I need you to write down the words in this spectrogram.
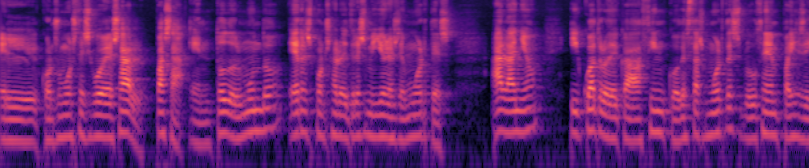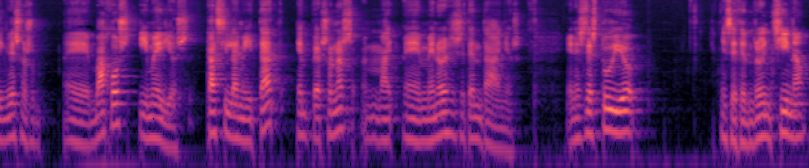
el consumo excesivo de sal pasa en todo el mundo, es responsable de 3 millones de muertes al año y 4 de cada 5 de estas muertes se producen en países de ingresos eh, bajos y medios, casi la mitad en personas eh, menores de 70 años. En este estudio, que se centró en China,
